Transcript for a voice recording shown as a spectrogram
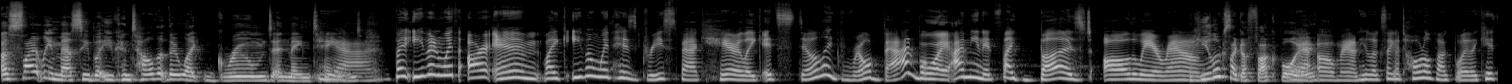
a slightly messy but you can tell that they're like groomed and maintained Yeah. But even with RM, like even with his greased back hair, like it's still like real bad boy. I mean, it's like buzzed all the way around. he looks like a fuck boy yeah. Oh man, he looks like a total fuck boy. Like his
